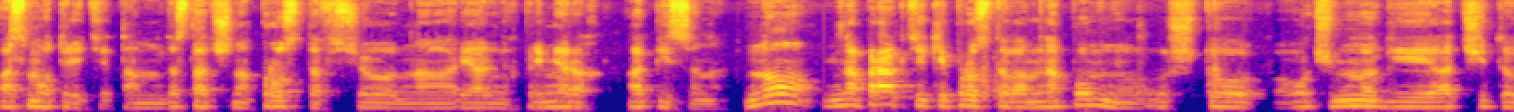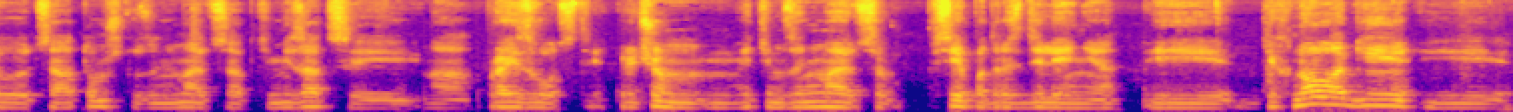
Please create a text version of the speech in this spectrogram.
посмотрите, там достаточно просто все на реальных примерах описано. Но на практике просто вам напомню, что очень многие отчитываются о том, что занимаются оптимизацией на производстве. Причем этим занимаются все подразделения, и технологи, и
